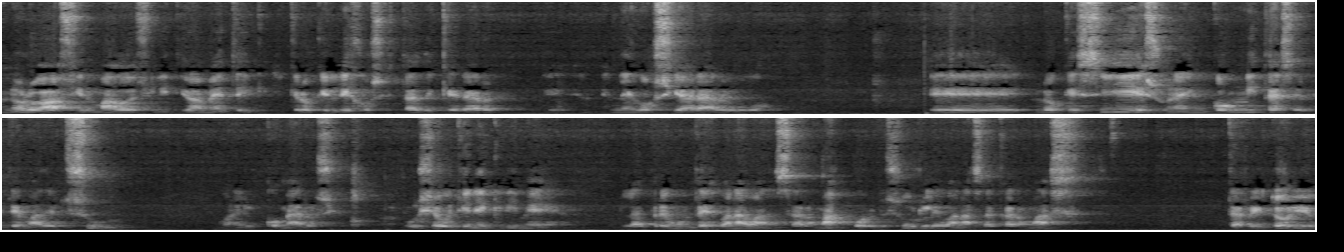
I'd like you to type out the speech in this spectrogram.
no lo ha afirmado definitivamente y creo que lejos está de querer eh, negociar algo. Eh, lo que sí es una incógnita es el tema del sur, con el comercio. Rusia hoy tiene Crimea, La pregunta es, ¿van a avanzar más por el sur? ¿Le van a sacar más territorio?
